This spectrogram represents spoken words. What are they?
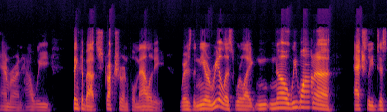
camera and how we think about structure and formality. Whereas the neorealists were like, no, we want to actually just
